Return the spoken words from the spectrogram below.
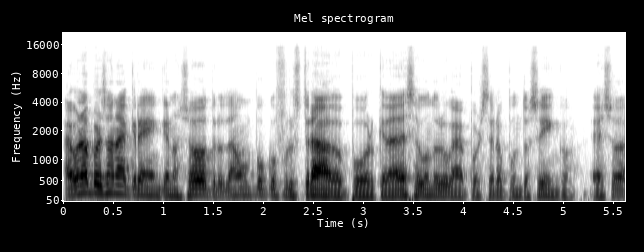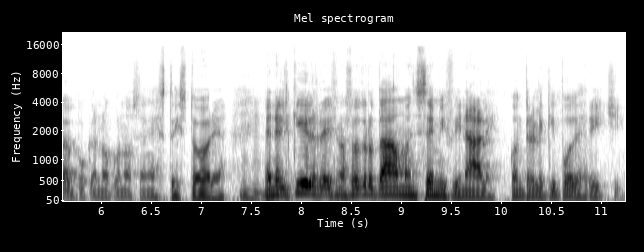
Algunas personas creen que nosotros estamos un poco frustrados por quedar de segundo lugar por 0.5. Eso es porque no conocen esta historia. En el Kill Race nosotros estábamos en semifinales contra el equipo de Richie.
